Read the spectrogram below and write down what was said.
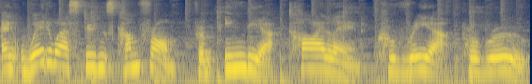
And where do our students come from? From India, Thailand, Korea, Peru,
